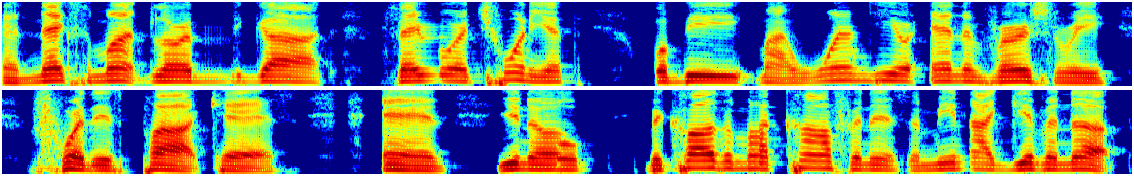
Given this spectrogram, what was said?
And next month, glory be to God, February 20th, will be my one year anniversary for this podcast. And, you know, because of my confidence and me not giving up,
